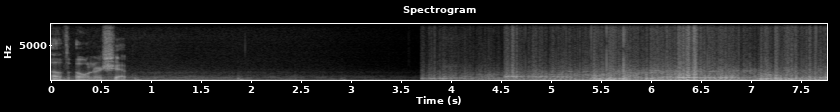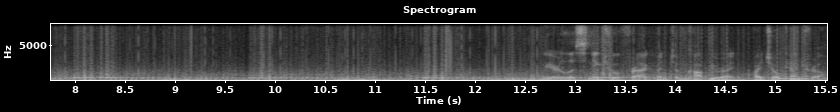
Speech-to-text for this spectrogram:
of ownership. We are listening to a fragment of Copyright by Joe Cantrell.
